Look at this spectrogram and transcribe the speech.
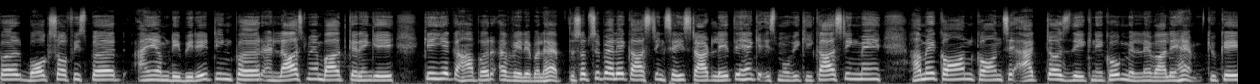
पर बॉक्स ऑफ़िस पर आईएमडीबी रेटिंग पर एंड लास्ट में हम बात करेंगे कि ये कहाँ पर अवेलेबल है। तो सबसे पहले कास्टिंग से ही स्टार्ट लेते हैं कि इस मूवी की कास्टिंग में हमें कौन कौन से एक्टर्स देखने को मिलने वाले हैं? क्योंकि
